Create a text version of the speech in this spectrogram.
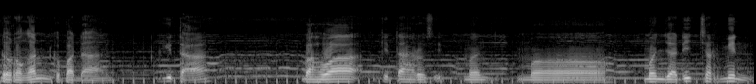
dorongan kepada kita bahwa kita harus men- me- menjadi cermin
